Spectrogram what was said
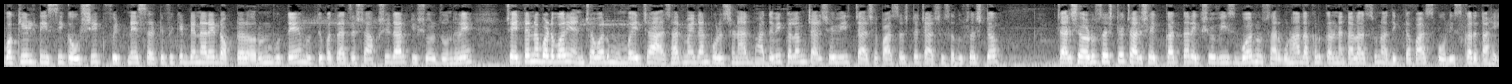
वकील T C Kaushik fitness certificate देणारे डॉक्टर अरुण भुते मृत्यूपत्राचे साक्षीदार किशोर जोंधळे चैतन्य बडवर यांच्यावर मुंबईच्या आझाद मैदान पोलीस ठाण्यात भादवी कलम चारशे वीस चारशे पासष्ट चारशे सदुसष्ट चारशे अडुसष्ट चारशे एकाहत्तर एकशे वीस ब नुसार गुन्हा दाखल करण्यात आला असून अधिक तपास पोलीस करत आहे.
